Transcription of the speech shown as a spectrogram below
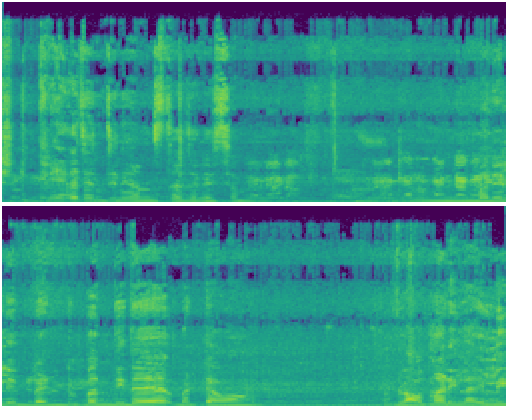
ಎಷ್ಟು ಬೇಗ ತಿಂತೀನಿ ಅನಿಸ್ತಾ ಇದೆ ಗೈಸ್ ಮನೇಲಿ ಬೆಡ್ ಬಂದಿದೆ ಬಟ್ ಬ್ಲಾಗ್ ಮಾಡಿಲ್ಲ ಇಲ್ಲಿ.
